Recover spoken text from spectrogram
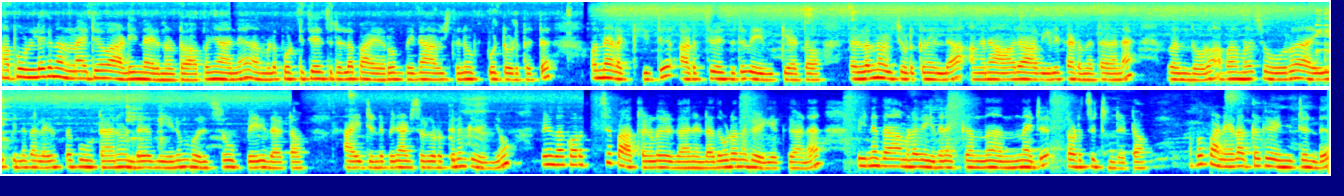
അപ്പോൾ ഉള്ളിയൊക്കെ നന്നായിട്ട് വാടിയിട്ടുണ്ടായിരുന്നു കേട്ടോ അപ്പോൾ ഞാൻ നമ്മൾ പൊട്ടിച്ച് വെച്ചിട്ടുള്ള പയറും പിന്നെ ആവശ്യത്തിന് ഉപ്പ് ഇട്ട് കൊടുത്തിട്ട് ഒന്ന് ഇളക്കിയിട്ട് അടച്ചു വെച്ചിട്ട് വേവിക്കുക കേട്ടോ വെള്ളം ഒഴിച്ചു കൊടുക്കണില്ല. അങ്ങനെ ആ ഒരു ആവിയിൽ കിടന്നിട്ട് അങ്ങനെ വെന്തോളും. അപ്പോൾ നമ്മൾ ചോറ് ആയി പിന്നെ തലേ ദിവസത്തെ കൂട്ടാനും ഉണ്ട്. മീനും പൊരിച്ചു ഉപ്പേരി ഇതാട്ടോ ആയിട്ടുണ്ട്. പിന്നെ അടിച്ചു കൊടുക്കലും കഴിഞ്ഞു. പിന്നെ ഇതാ കുറച്ച് പാത്രങ്ങൾ കഴുകാനുണ്ട്. അതുകൂടെ ഒന്ന് കഴുകി വെക്കുകയാണ് പിന്നെ ഇതാ നമ്മുടെ വേദനയൊക്കെ ഒന്ന് നന്നായിട്ട് തുടച്ചിട്ടുണ്ട് കേട്ടോ അപ്പോൾ പണികളൊക്കെ കഴിഞ്ഞിട്ടുണ്ട്.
